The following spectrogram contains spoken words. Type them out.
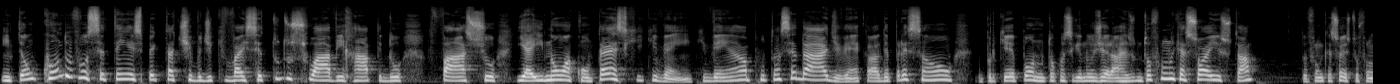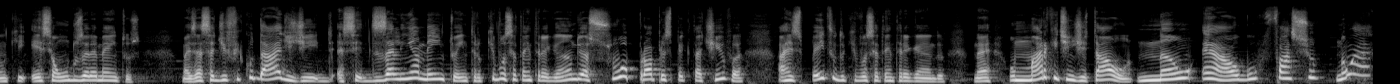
Então, quando você tem a expectativa de que vai ser tudo suave, rápido, fácil, e aí não acontece, o que, que vem? Que vem a puta ansiedade, vem aquela depressão, porque, pô, não tô conseguindo gerar resultado. Não tô falando que é só isso, tá? Tô falando que é só isso, tô falando que esse é um dos elementos. Mas essa dificuldade de esse desalinhamento entre o que você está entregando e a sua própria expectativa a respeito do que você está entregando, né? O marketing digital não é algo fácil, não é.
